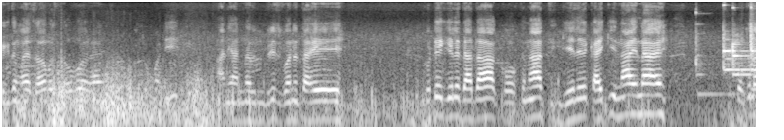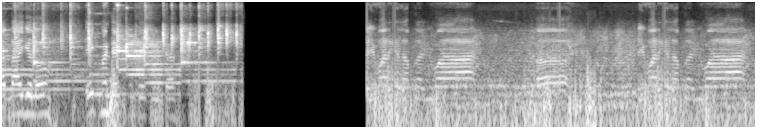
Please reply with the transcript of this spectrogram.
एकदम माझ्या जवळपास जवळ आहे. चौपाटी आणि हा नवीन ब्रिज बनत आहे. कुठे गेले दादा? कोकणात गेले काय की? नाही नाही. कोकणात नाही गेलो. एक मिनिट एक मिनिट एक मिनिट. विमान गेला आपला विमान. विमान गेला आपला विमान.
